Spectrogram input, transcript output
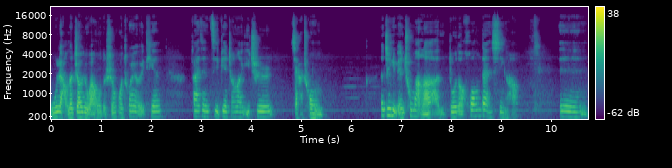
无聊的朝九晚五的生活，突然有一天发现自己变成了一只甲虫，那这里面充满了很多的荒诞性哈，嗯。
